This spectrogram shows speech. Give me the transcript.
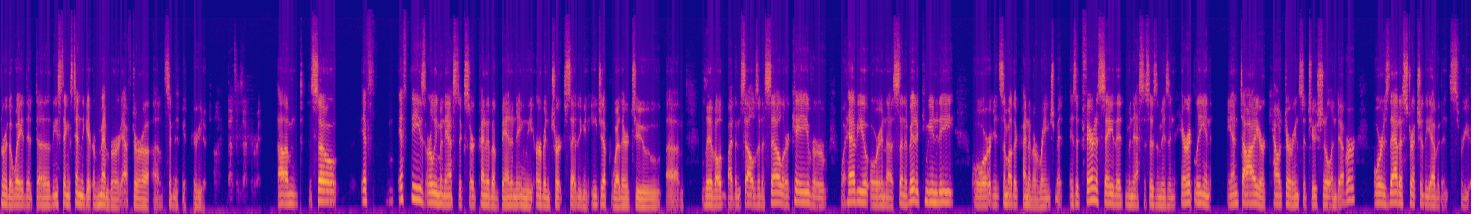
through the way that uh, these things tend to get remembered after a, a significant period of time. That's exactly right. Um, so if if these early monastics are kind of abandoning the urban church setting in Egypt, whether to um, live out by themselves in a cell or a cave or what have you, or in a Cenobitic community or in some other kind of arrangement, is it fair to say that monasticism is inherently an anti or counter institutional endeavor, or is that a stretch of the evidence for you?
